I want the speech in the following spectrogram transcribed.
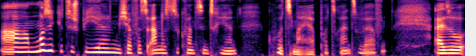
ah, Musik zu spielen, mich auf was anderes zu konzentrieren, kurz mal AirPods reinzuwerfen. Also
